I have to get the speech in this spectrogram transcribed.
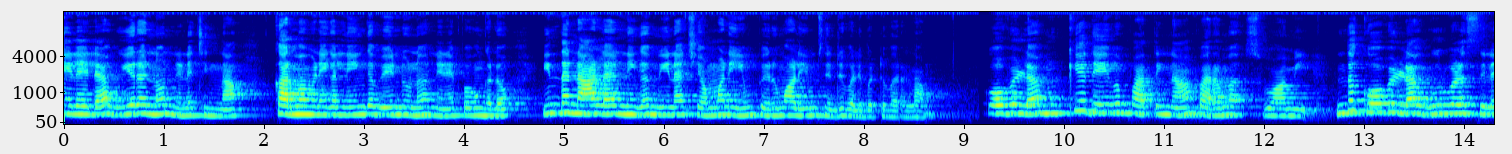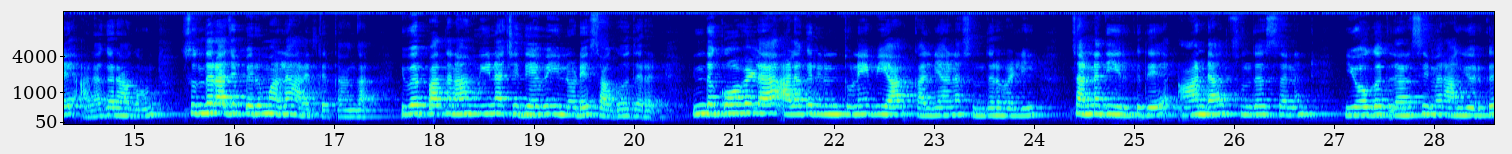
நிலையில் உயரணும்னு நினச்சிங்கன்னா கர்ம வினைகள் நீங்க வேண்டும்னு நினைப்பவங்களும் இந்த நாளில் நீங்கள் மீனாட்சி அம்மனையும் பெருமாளையும் சென்று வழிபட்டு வரலாம். கோவிலில் முக்கிய தெய்வம் பார்த்தீங்கன்னா பரம சுவாமி இந்த கோவிலில் ஊர்வல சிலை அழகராகவும் சுந்தராஜ பெருமாளை அழைத்திருக்காங்க. இவர் பார்த்தனா மீனாட்சி தேவியினுடைய சகோதரர். இந்த கோவிலில் அழகரின் துணைவியார் கல்யாண சுந்தரவள்ளி சன்னதி இருக்குது. ஆண்டாள் சுந்தர்சனன் யோக நரசிம்மர் ஆகியோருக்கு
